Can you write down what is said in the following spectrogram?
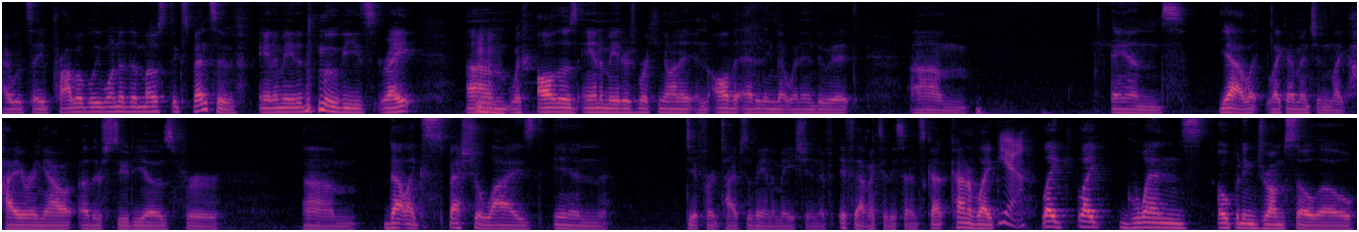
I would say, probably one of the most expensive animated movies, right? Um, With all those animators working on it and all the editing that went into it. Um, and yeah, like, like I mentioned, like hiring out other studios for um, that like specialized in different types of animation if, if that makes any sense kind of like Yeah. like like gwen's opening drum solo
